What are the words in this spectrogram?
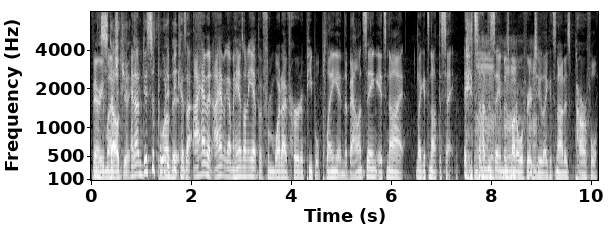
Very Nostalgic. much, and I'm disappointed Love because I, I haven't I haven't got my hands on it yet. But from what I've heard of people playing it and the balancing, it's not like it's not the same. It's not the mm-hmm. same as Modern mm-hmm. Warfare 2. Mm-hmm. Like it's not as powerful.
